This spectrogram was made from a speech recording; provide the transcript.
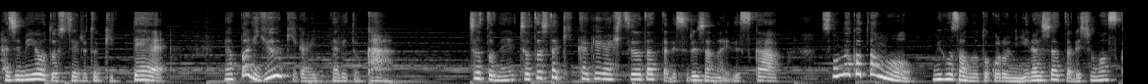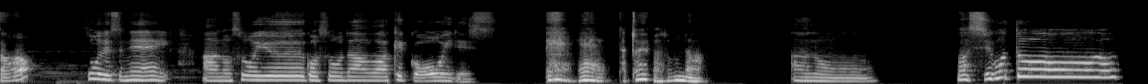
始めようとしているときって、やっぱり勇気がいったりとか、ちょっとね、ちょっとしたきっかけが必要だったりするじゃないですか。そんな方も美穂さんのところにいらっしゃったりしますか？そうですね。あの、そういうご相談は結構多いです。ええ、ええ、例えばどんな？あの、まあ、仕事を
